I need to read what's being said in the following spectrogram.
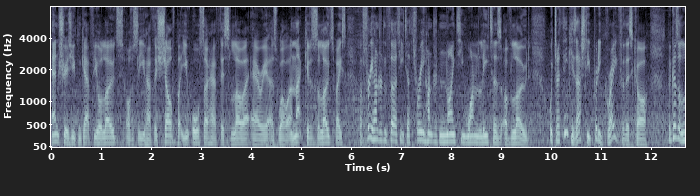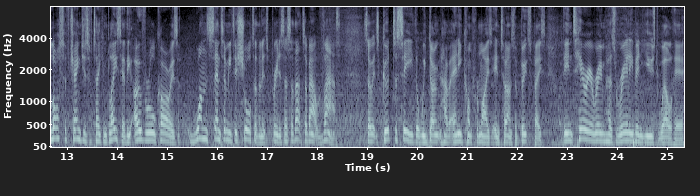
entry as you can get for your loads. Obviously you have this shelf, but you also have this lower area as well. And that gives us a load space of 330 to 391 litres of load, which I think is actually pretty great for this car because a lot of changes have taken place here. The overall car is one centimetre shorter than its predecessor. That's about that. So it's good to see that we don't have any compromise in terms of boot space. The interior room has really been used well here.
